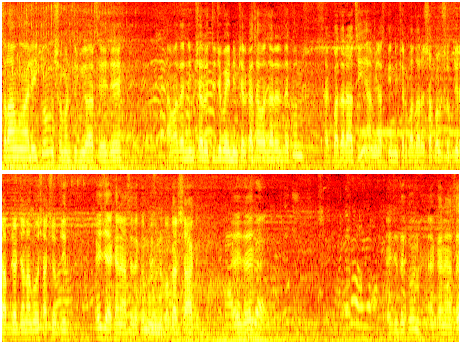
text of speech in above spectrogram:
আসসালামু আলাইকুম, সম্মানিত ভিউয়ার্স এই যে আমাদের নিমসার ঐতিহ্যবাহী নিমসার কাঁচা বাজারের দেখুন, শাক বাজারে আছি। আমি আজকে নিমসার বাজারে সকল সবজির আপডেট জানাব, শাক সবজির। এই যে এখানে আছে দেখুন, বিভিন্ন প্রকার শাক। এই যে এই যে দেখুন, এখানে আছে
